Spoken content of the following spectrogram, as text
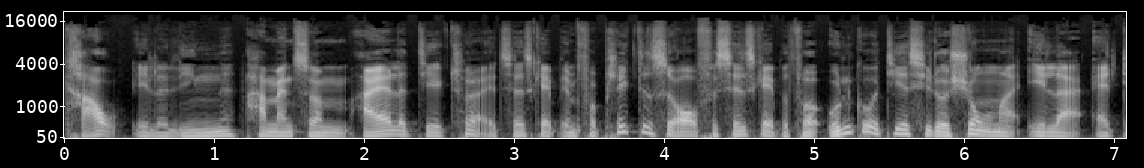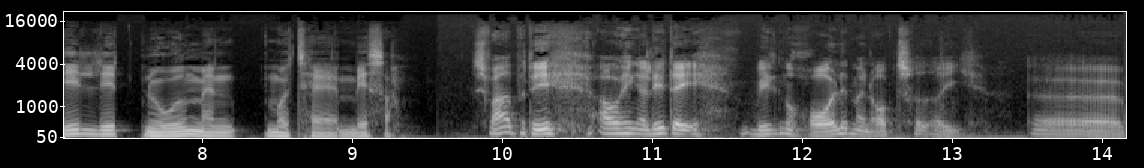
krav eller lignende. Har man som ejer eller direktør af et selskab en forpligtelse over for selskabet for at undgå de her situationer, eller er det lidt noget, man må tage med sig? Svaret på det afhænger lidt af, hvilken rolle man optræder i. Øh,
